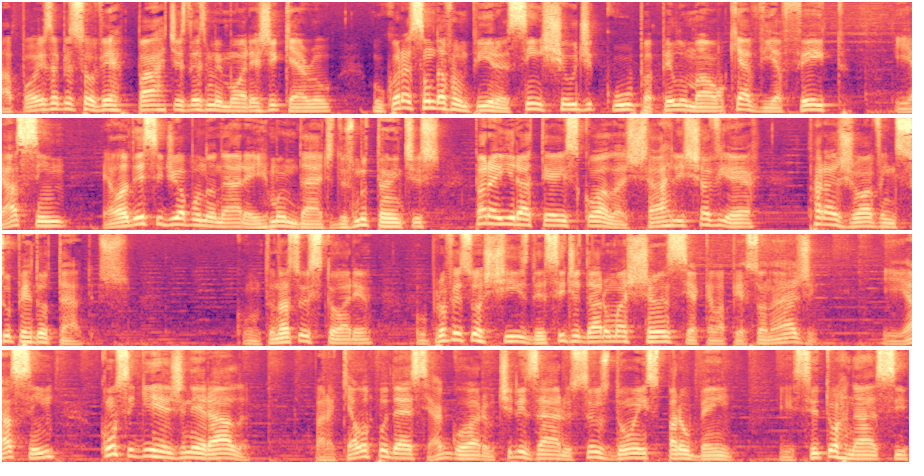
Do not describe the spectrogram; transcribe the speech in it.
após absorver partes das memórias de Carol, o coração da vampira se encheu de culpa pelo mal que havia feito, e assim, ela decidiu abandonar a Irmandade dos Mutantes para ir até a escola Charles Xavier para jovens superdotados. Contando a sua história, o Professor X decide dar uma chance àquela personagem e, assim, conseguir regenerá-la para que ela pudesse agora utilizar os seus dons para o bem e se tornasse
